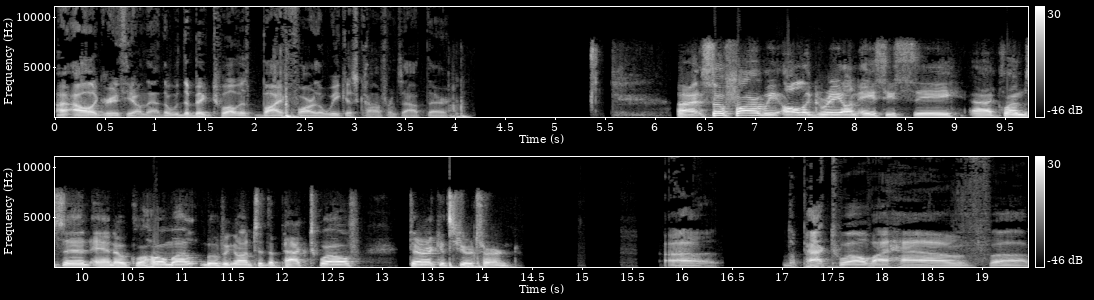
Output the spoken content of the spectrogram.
I'll agree with you on that. The, the Big 12 is by far the weakest conference out there. All right. So far, we all agree on ACC, uh, Clemson, and Oklahoma. Moving on to the Pac-12. Derek, it's your turn. Uh, the Pac-12, I have uh,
